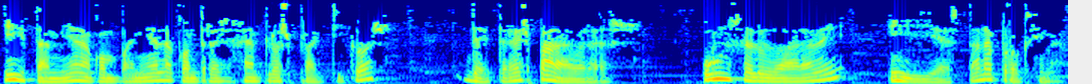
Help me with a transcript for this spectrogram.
y también acompañarla con tres ejemplos prácticos de tres palabras. Un saludo árabe y hasta la próxima.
